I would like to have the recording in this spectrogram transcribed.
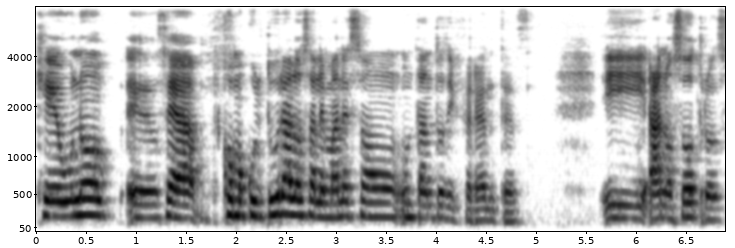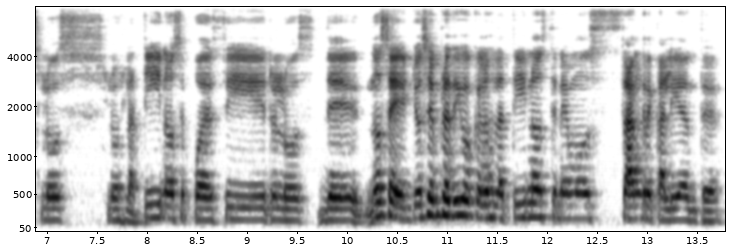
que uno, eh, o sea, como cultura los alemanes son un tanto diferentes. Y a nosotros, los, los latinos, se puede decir, los de, no sé, yo siempre digo que los latinos tenemos sangre caliente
